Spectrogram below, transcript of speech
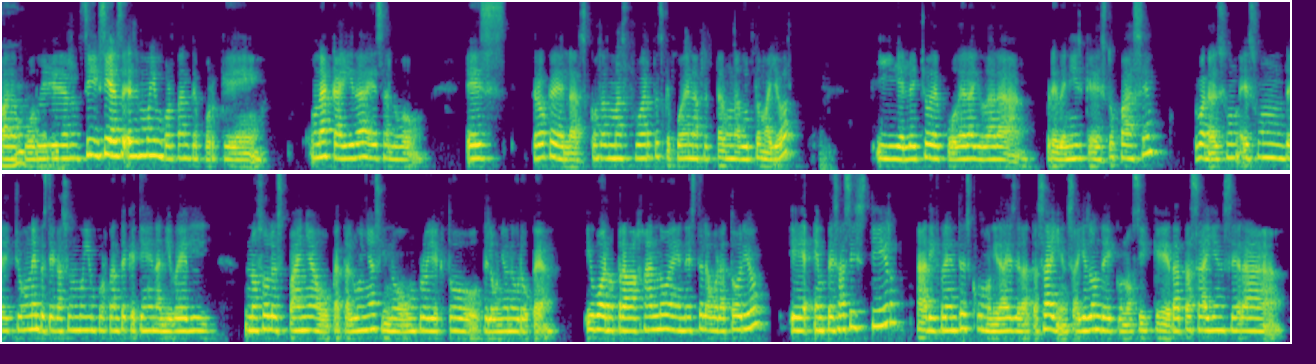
Para poder, sí, sí, es, es, muy importante porque una caída es algo, es creo que de las cosas más fuertes que pueden afectar a un adulto mayor y el hecho de poder ayudar a prevenir que esto pase, bueno, es un, es un, de hecho, una investigación muy importante que tienen a nivel no solo España o Cataluña, sino un proyecto de la Unión Europea. Y bueno, trabajando en este laboratorio, eh, empecé a asistir a diferentes comunidades de Data Science. Ahí es donde conocí que Data Science era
